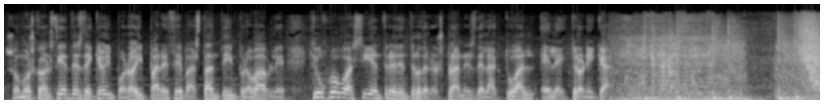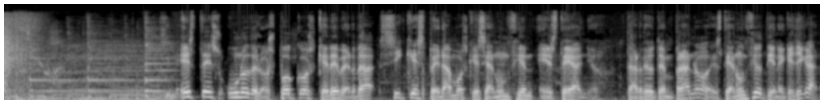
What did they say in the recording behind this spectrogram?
somos conscientes de que hoy por hoy parece bastante improbable que un juego así entre dentro de los planes de la actual Electronic. Este es uno de los pocos que de verdad sí que esperamos que se anuncien este año. Tarde o temprano este anuncio tiene que llegar.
